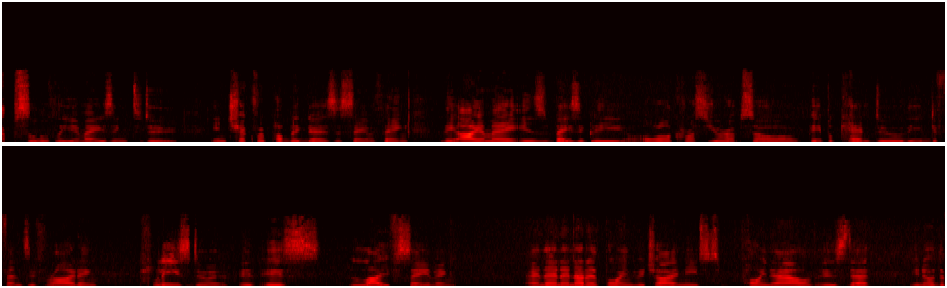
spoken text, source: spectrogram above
absolutely amazing to do. In Czech Republic, there's the same thing. The IMA is basically all across Europe, so people can do the defensive riding. Please do it. It is life-saving. And then another point which I need to point out is that, you know, the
